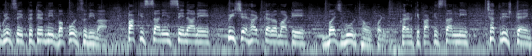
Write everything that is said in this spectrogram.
ઓગણીસો એકોતેરની બપોર સુધીમાં પાકિસ્તાની સેનાને પીછેહટ કરવા માટે મજબૂર થવું પડ્યું, કારણ કે પાકિસ્તાનની છત્રીસ ટેન્ક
